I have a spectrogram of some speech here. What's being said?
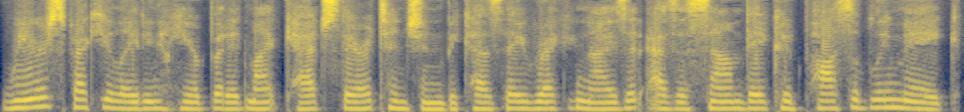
We're speculating here but it might catch their attention because they recognize it as a sound they could possibly make.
